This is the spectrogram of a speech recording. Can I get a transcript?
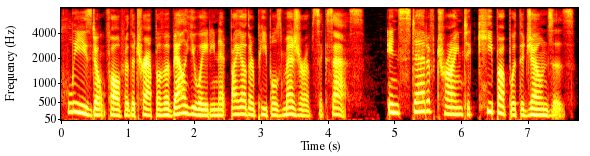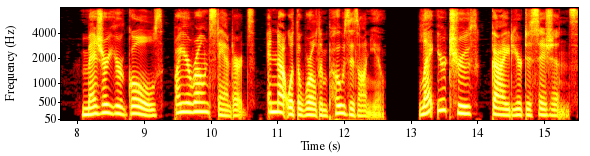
please don't fall for the trap of evaluating it by other people's measure of success. Instead of trying to keep up with the Joneses, measure your goals by your own standards and not what the world imposes on you. Let your truth guide your decisions.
